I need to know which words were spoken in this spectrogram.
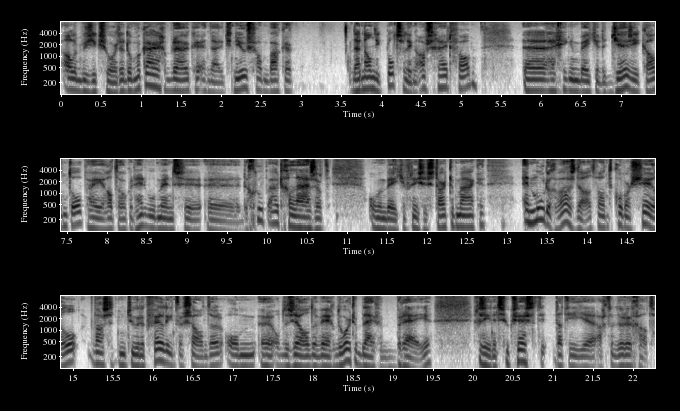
alle muzieksoorten door elkaar gebruiken en daar iets nieuws van bakken. Daar nam hij plotseling afscheid van. Uh, hij ging een beetje de jazzy kant op. Hij had ook een heleboel mensen uh, de groep uitgelazerd... om een beetje frisse start te maken. En moedig was dat, want commercieel was het natuurlijk veel interessanter... om uh, op dezelfde weg door te blijven breien... gezien het succes dat hij achter de rug had,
